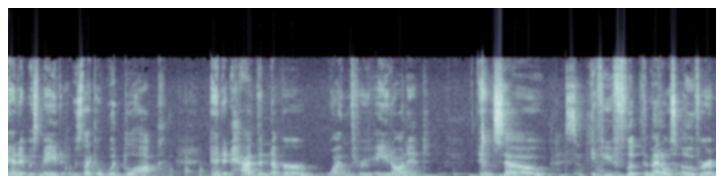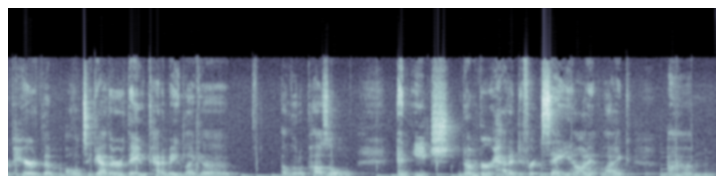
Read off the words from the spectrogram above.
and it was made. It was like a wood block, and it had the number one through eight on it. And so so if you flip the medals over and paired them all together, they kind of made like a a little puzzle, and each number had a different saying on it, like um,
